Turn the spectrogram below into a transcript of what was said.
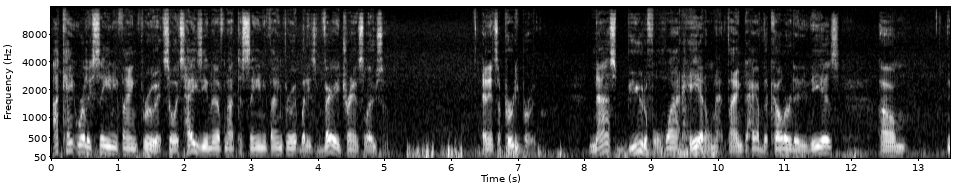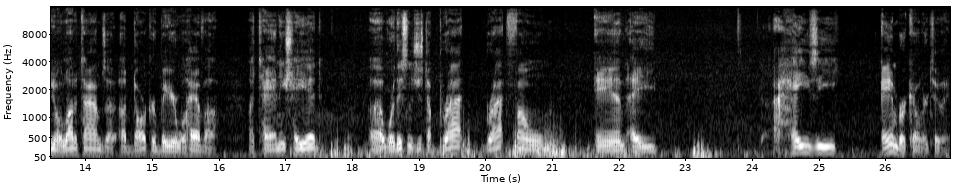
I can't really see anything through it, so it's hazy enough not to see anything through it, but it's very translucent. And it's a pretty brew. Nice, beautiful white head on that thing to have the color that it is. Um, you know, a lot of times a, a darker beer will have a, a tannish head, uh, where this is just a bright, bright foam and a, a hazy amber color to it.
